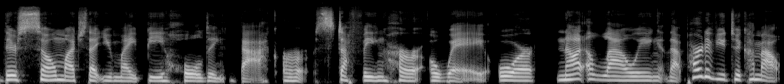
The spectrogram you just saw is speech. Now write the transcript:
there's so much that you might be holding back or stuffing her away or not allowing that part of you to come out.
